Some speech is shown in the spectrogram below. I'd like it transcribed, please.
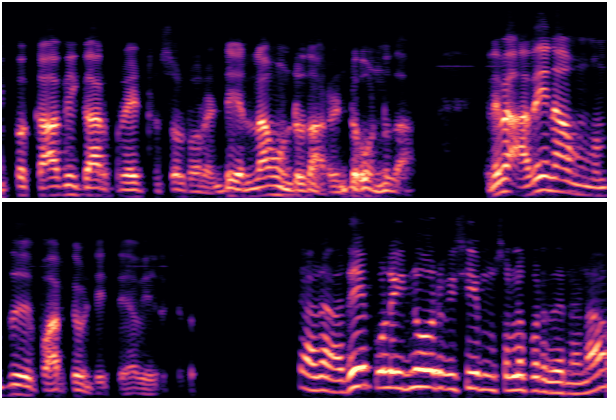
இப்ப காபி கார்பரேட் சொல்றோம். ரெண்டு எல்லாம் ஒன்றுதான். ரெண்டும் ஒண்ணுதான் எனவே அதை நாம் வந்து பார்க்க வேண்டிய தேவை இருக்கிறது. அத- அதே போல இன்னொரு விஷயம் சொல்லப்படுறது என்னன்னா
